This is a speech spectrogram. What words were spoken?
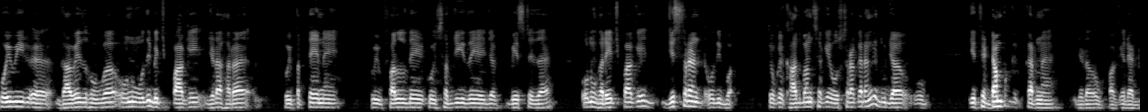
ਕੋਈ ਵੀ ਗਾਵੇਜ਼ ਹੋਊਗਾ ਉਹਨੂੰ ਉਹਦੇ ਵਿੱਚ ਪਾ ਕੇ ਜਿਹੜਾ ਹਰਾ ਕੋਈ ਪੱਤੇ ਨੇ ਕੋਈ ਫਲ ਦੇ ਕੋਈ ਸਬਜ਼ੀ ਦੇ ਜਾਂ ਵੇਸਟੇਜ ਹੈ ਉਹਨੂੰ ਹਰੇ 'ਚ ਪਾ ਕੇ ਜਿਸ ਤਰ੍ਹਾਂ ਉਹਦੀ ਕਿਉਂਕਿ ਖਾਦ ਬਣ ਸਕੇ ਉਸ ਤਰ੍ਹਾਂ ਕਰਾਂਗੇ ਦੂਜਾ ਉਹ ਜਿੱਥੇ ਡੰਪ ਕਰਨਾ ਹੈ ਜਿਹੜਾ ਉਹ ਪਾ ਕੇ ਰੈੱਡ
